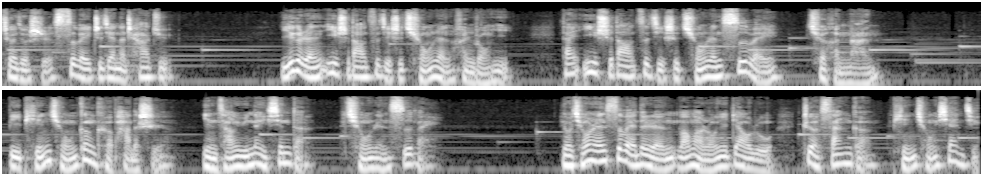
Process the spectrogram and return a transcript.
这就是思维之间的差距。一个人意识到自己是穷人很容易，但意识到自己是穷人思维却很难。比贫穷更可怕的是隐藏于内心的穷人思维。有穷人思维的人往往容易掉入这三个贫穷陷阱：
